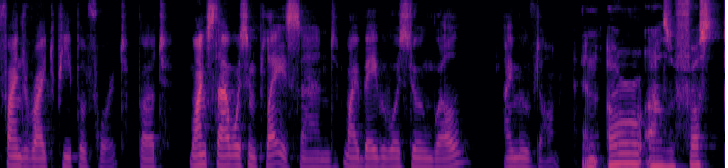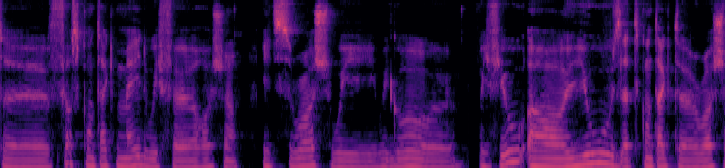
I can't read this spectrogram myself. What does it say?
find the right people for it. But once that was in place and my baby was doing well, I moved on. And how are the first uh, first contact made with uh, Roche? It's Roche. We we go uh, with you, or you that contact uh, Roche?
